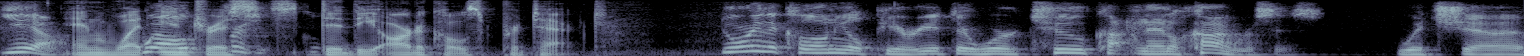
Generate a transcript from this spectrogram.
Yeah. And what well, interests first, did the Articles protect? During the colonial period, there were two continental congresses, which uh,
